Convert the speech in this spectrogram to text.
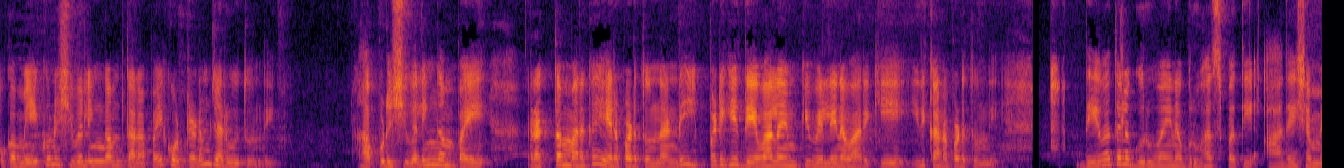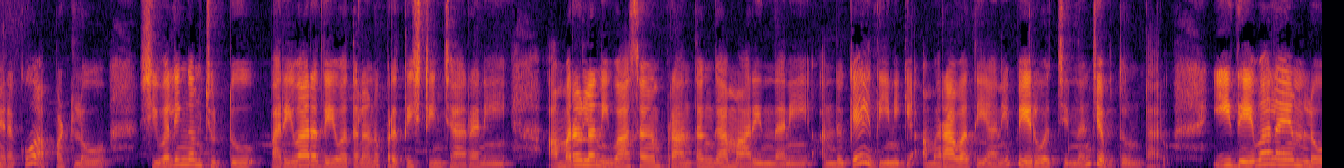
ఒక మేకును శివలింగం తలపై కొట్టడం జరుగుతుంది. అప్పుడు శివలింగంపై రక్తం మరక ఏర్పడుతుందండి. ఇప్పటికీ దేవాలయంకి వెళ్ళిన వారికి ఇది కనపడుతుంది. దేవతల గురువైన బృహస్పతి ఆదేశం మేరకు అప్పట్లో శివలింగం చుట్టూ పరివార దేవతలను ప్రతిష్ఠించారని అమరుల నివాసం ప్రాంతంగా మారిందని అందుకే దీనికి అమరావతి అని పేరు వచ్చిందని చెబుతూ ఉంటారు ఈ దేవాలయంలో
